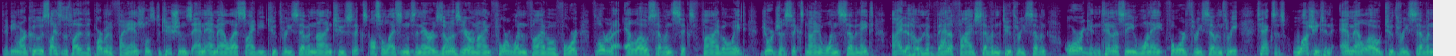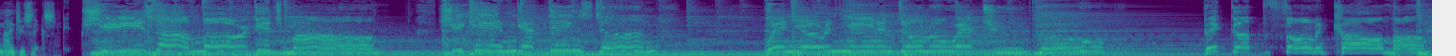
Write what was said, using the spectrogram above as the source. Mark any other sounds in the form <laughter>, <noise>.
Debbie Marcoux, licensed by the Department of Financial Institutions and MLS ID 237926. Also licensed in Arizona 0941504, Florida LO 76508, Georgia 69178, Idaho, Nevada 57237, Oregon, Tennessee 184373, Texas, Washington MLO 237926. She's a mortgage mom. She can get things done when you're in need and don't know where to go. Pick up the phone and call mom.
